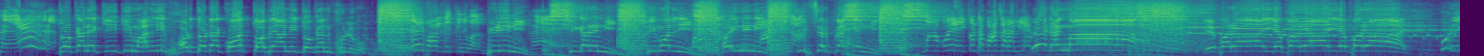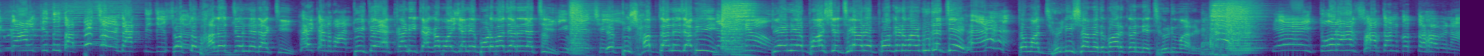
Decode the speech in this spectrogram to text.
হ্যাঁ দোকানে কি কি মাল নি ফর্দটা কর তবে আমি দোকান খুলবো। এই বলকে কিনে বল বিড়ি নি হ্যাঁ। সিগারেট নি বিমল নি খৈনি নি চিপসের প্যাকেট নি। মা কই এই কটা বাজার আমি এ ডাংমা এপারাই এপারাই এপারাই ওরে কালকে তুই তার পেছনে ডাকতেছিস তোর তো ভালোর জন্য ডাকছি। কেন বল? তুই তো এক কাঁড়ি টাকা পয়সা নিয়ে বড় বাজারে যাচ্ছি কি হয়েছে? একটু সাবধানে যাবি। কেন? ট্রেনে বাসে চেয়ারে পকেট মার উঠেছে। হ্যাঁ। তোমার ঝুলি সামেত বার করে ছুটি মারবে। এই তোর আর সাবধান করতে হবে না।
